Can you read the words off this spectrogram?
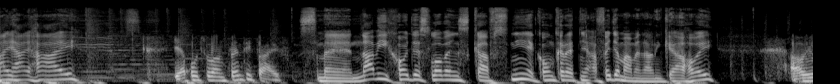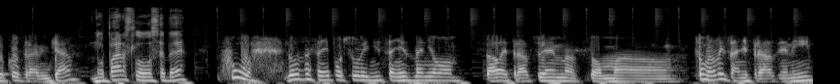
Hi, hi, hi. Ja počúvam 25. Sme na východe Slovenska, v Sníne konkrétne a Feďa máme na linke. Ahoj. Ahoj, Joko, zdravím ťa. No pár slov o sebe. Fú, dlho sme sa nepočuli, nič sa nezmenilo. Stále pracujem, som, uh, som veľmi zanepráznený,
